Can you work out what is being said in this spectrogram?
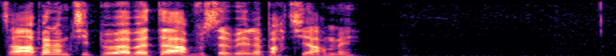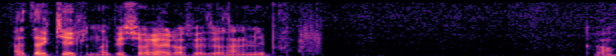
Ça me rappelle un petit peu Avatar, vous savez, la partie armée. Attaquer avec le sur Y lorsque vous êtes un ennemi. D'accord.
